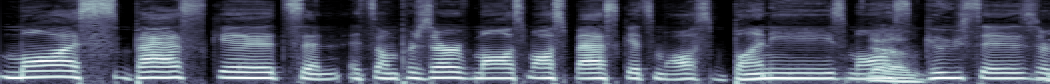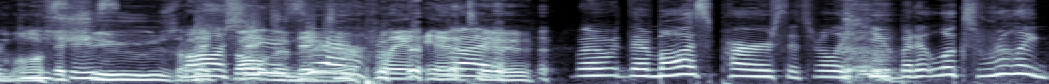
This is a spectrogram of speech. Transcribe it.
moss baskets and it's on preserved moss, moss baskets, moss bunnies, moss Yeah. gooses or moss geeses. shoes. I Moss call shoes, that yeah. you plant into. Right. But the moss purse, it's really cute, but it looks really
